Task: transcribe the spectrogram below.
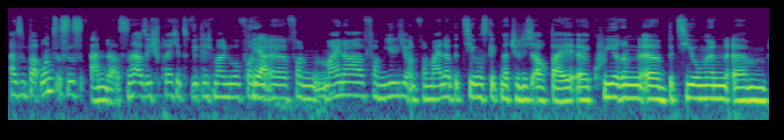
Also bei uns ist es anders. Ne? Also ich spreche jetzt wirklich mal nur von, ja. äh, von meiner Familie und von meiner Beziehung. Es gibt natürlich auch bei äh, queeren äh, Beziehungen ähm,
